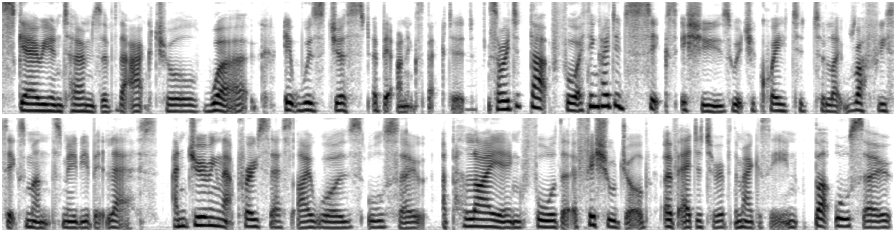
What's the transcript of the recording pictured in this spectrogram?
scary in terms of the actual work. It was just a bit unexpected. So I did that for, I think I did six issues, which equated to like roughly six months, maybe a bit less. And during that process, I was also applying for the official job of editor of the magazine, but also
